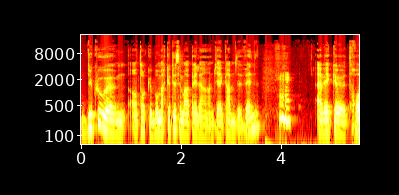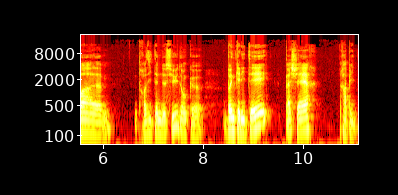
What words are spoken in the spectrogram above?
Du coup, euh, en tant que bon marketeur, ça me rappelle un diagramme de Venn avec trois, trois items dessus. Donc, bonne qualité, pas cher, rapide.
